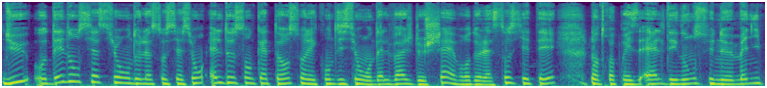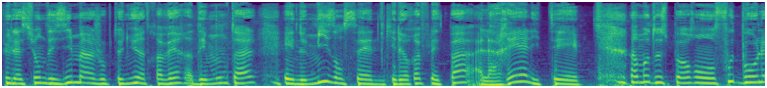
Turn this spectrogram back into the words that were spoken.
due aux dénonciations de l'association L214 sur les conditions d'élevage de chèvres de la société. L'entreprise, elle, dénonce une manipulation des images obtenues à travers des montages et une mise en scène qui ne reflète pas la réalité. Un mot de sport en football.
